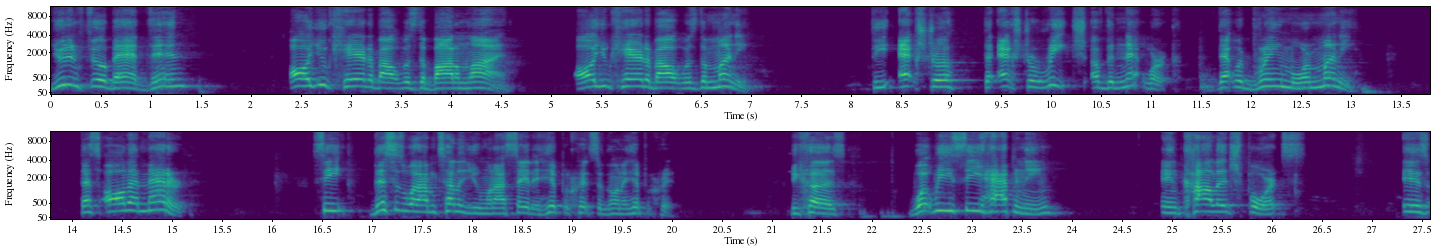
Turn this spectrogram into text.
You didn't feel bad then. All you cared about was the bottom line. All you cared about was the money, the extra, the extra reach of the network that would bring more money. That's all that mattered. See, this is what I'm telling you when I say the hypocrites are going to hypocrite. Because what we see happening in college sports is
